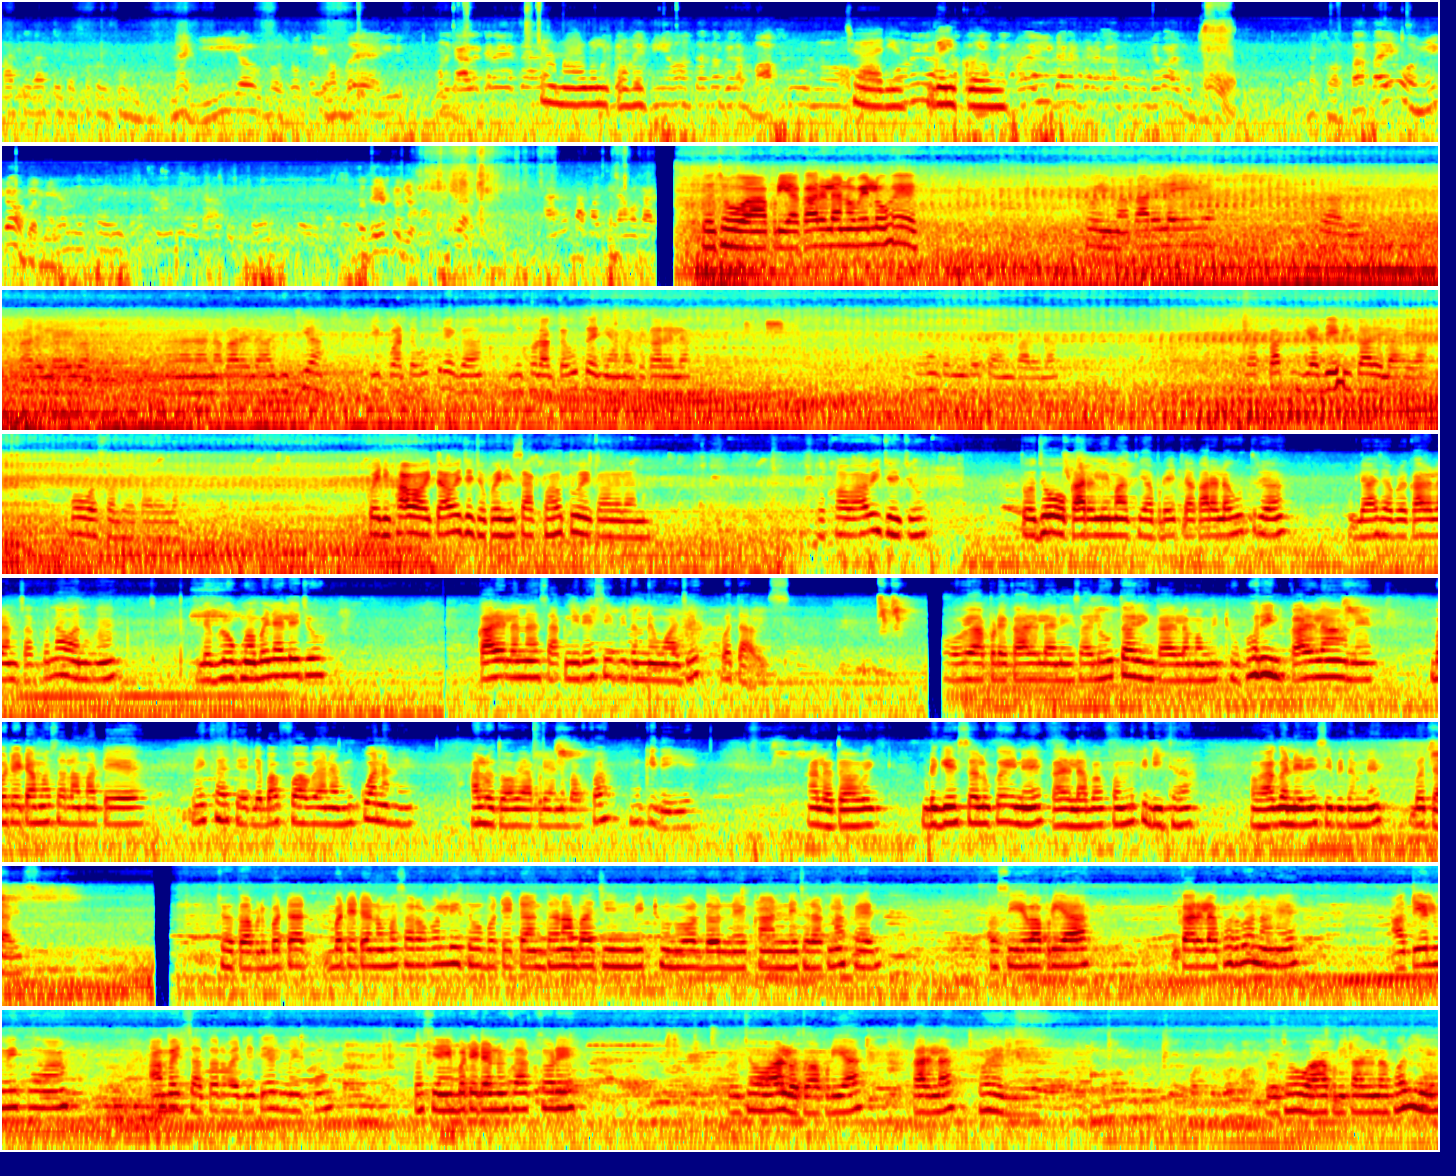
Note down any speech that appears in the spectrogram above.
બાકી બાકી એવું? અમે કામ કરીએ. તો જો આ આપણી આ કારેલાનો વેલો હે. જો એમાં કારેલા આવ્યા. ચાલો. કારેલા આવ્યા. નાના નાના કારેલા હજી થયા. એક વાર તો ઉતરેગા. હજી થોડાક તો ઉતર્યા આમાંથી કારેલા. હું તમને બતાવું કારેલા. બાકી ગયા દેહી કારેલા હે આ. બહુ અસલ છે કારેલા. કોઈની ખાવા હોય તો આવી જજો, કોઈની શાક ભાવતું હોય કારેલાનું. તો ખાવા આવી જજો. તો જુઓ કારેલીમાંથી આપણે એટલા કારેલા ઉતર્યા. એટલે આજે આપણે કારેલાનું શાક બનાવવાનું, હે? એટલે બ્લોગમાં બનાવી લેજો. કારેલાના શાકની રેસીપી તમને હું આજે બતાવીશ. હવે આપણે કારેલાની સાલી ઉતારીને કારેલામાં મીઠું ભરીને કારેલા અને બટેટા મસાલા માટે નાખ્યા છે એટલે બાફવા હવે આને મૂકવાના છે. હાલો તો હવે આપણે આને બાફવા મૂકી દઈએ. હાલો તો હવે આપણે ગેસ ચાલુ કરીને કારેલા બાફવા મૂકી દીધા. હવે આગળની રેસીપી તમને બતાવીશ. જો તો આપણે બટા, બટેટાનો મસાલો કરી લીધો. બટેટા ધાણા ભાજીને મીઠું હળદર ને ખાંડ ને જરાક નાખે પછી એવા આપણી આ કારેલા ભરવાના હે આ તેલ મૂક્યું આ આ મરચા તરવા એટલે તેલ મૂક્યું. પછી અહીં બટેટાનું શાક સળે તો જો હાલો તો આપણી આ કારેલા ભરેલી તો જો આ આપણી કારેલા ભરીએ.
